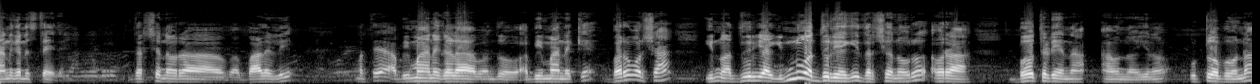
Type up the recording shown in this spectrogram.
ನನಗನ್ನಿಸ್ತಾ ಇದೆ. ದರ್ಶನ್ ಅವರ ಬಾಳಲ್ಲಿ ಮತ್ತೆ ಅಭಿಮಾನಿಗಳ ಒಂದು ಅಭಿಮಾನಕ್ಕೆ ಬರೋ ವರ್ಷ ಇನ್ನು ಅದ್ದೂರಿಯಾಗಿ ಇನ್ನೂ ಅದ್ದೂರಿಯಾಗಿ ದರ್ಶನ್ ಅವರು ಅವರ ಬರ್ತ್ಡೇನ ಅವನು ಏನೋ ಹುಟ್ಟುಹಬ್ಬವನ್ನು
